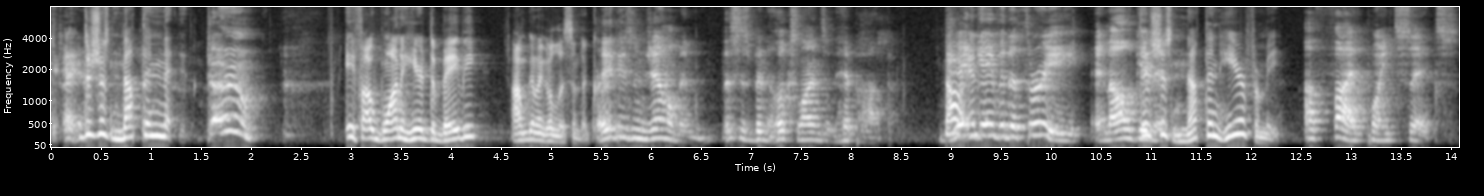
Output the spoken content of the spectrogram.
Damn. There's just nothing. That, Damn. if I want to hear DaBaby, I'm gonna go listen to Kirk. Ladies and gentlemen, this has been Hooks, Lines, and Hip Hop. No, Jay gave it a three, and I'll give There's it just nothing here for me. A five point six.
